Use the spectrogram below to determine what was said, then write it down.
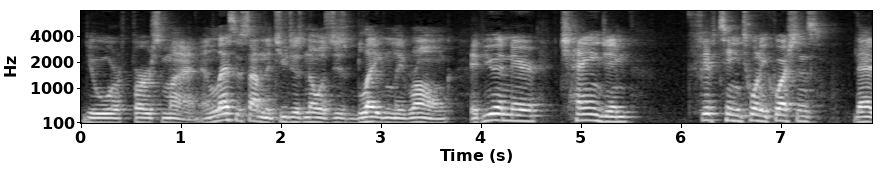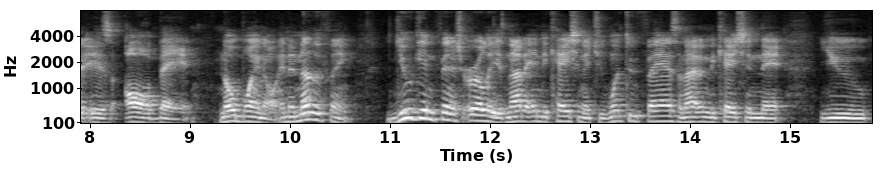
your first mind, unless it's something that you just know is just blatantly wrong. If you're in there changing 15, 20 questions, that is all bad. No bueno. And another thing, you getting finished early is not an indication that you went too fast and not an indication that you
